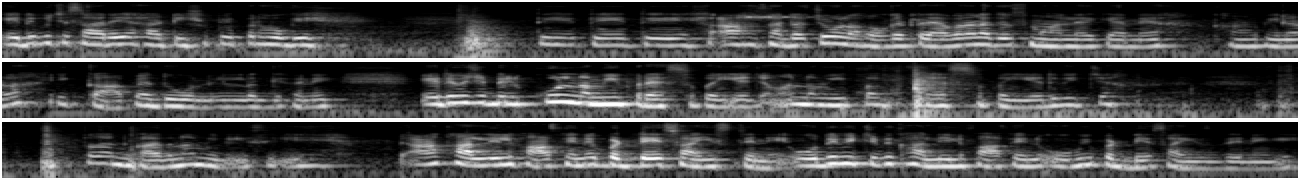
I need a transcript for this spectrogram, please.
ਇਹਦੇ ਵਿੱਚ ਸਾਰੇ ਆਹ ਟਿਸ਼ੂ ਪੇਪਰ ਹੋ ਗਏ। ਤੇ ਤੇ ਤੇ ਆਹ ਸਾਡਾ ਝੋਲਾ ਹੋ ਗਿਆ ਟਰੈਵਲ ਵਾਲਾ, ਜੋ ਸਮਾਨ ਲੈ ਕੇ ਆਨੇ ਆ ਖਾਣ ਪੀਣ ਵਾਲਾ, ਇੱਕ ਆ ਪਿਆ ਦੋ ਨੇ ਲੱਗੇ ਹੋਏ ਨੇ। ਇਹਦੇ ਵਿੱਚ ਬਿਲਕੁਲ ਨਵੀਂ ਪ੍ਰੈਸ ਪਈ ਹੈ, ਜਮਾ ਨਵੀਂ ਪ੍ਰੈਸ ਪਈ ਹੈ ਇਹਦੇ ਵਿੱਚ। ਪਤਾ ਨਹੀਂ ਕਦ ਨਾ ਮਿਲੀ ਸੀ ਇਹ। ਤੇ ਆਹ ਖਾਲੀ ਲਿਫਾਫੇ ਨੇ, ਵੱਡੇ ਸਾਈਜ਼ ਦੇ ਨੇ। ਉਹਦੇ ਵਿੱਚ ਵੀ ਖਾਲੀ ਲਿਫਾਫੇ ਨੇ, ਉਹ ਵੀ ਵੱਡੇ ਸਾਈਜ਼ ਦੇ ਨੇਗੇ।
